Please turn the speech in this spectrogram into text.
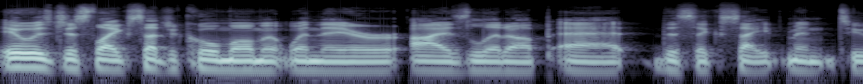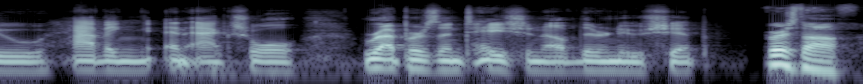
It was just like such a cool moment when their eyes lit up at this excitement to having an actual representation of their new ship. First off,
